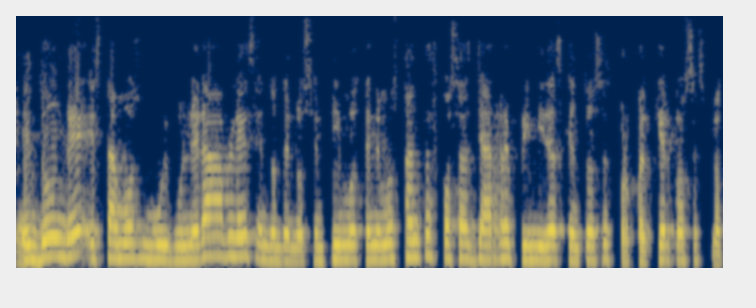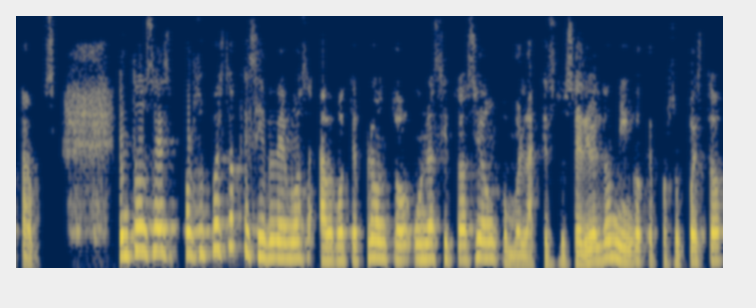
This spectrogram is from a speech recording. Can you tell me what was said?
en donde estamos muy vulnerables, en donde nos sentimos, tenemos tantas cosas ya reprimidas que entonces por cualquier cosa explotamos. Entonces, por supuesto que si vemos a bote pronto una situación como la que sucedió el domingo, que por supuesto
